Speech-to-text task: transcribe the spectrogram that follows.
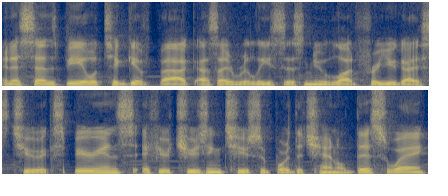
in a sense, be able to give back as I release this new LUT for you guys to experience if you're choosing to support the channel this way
